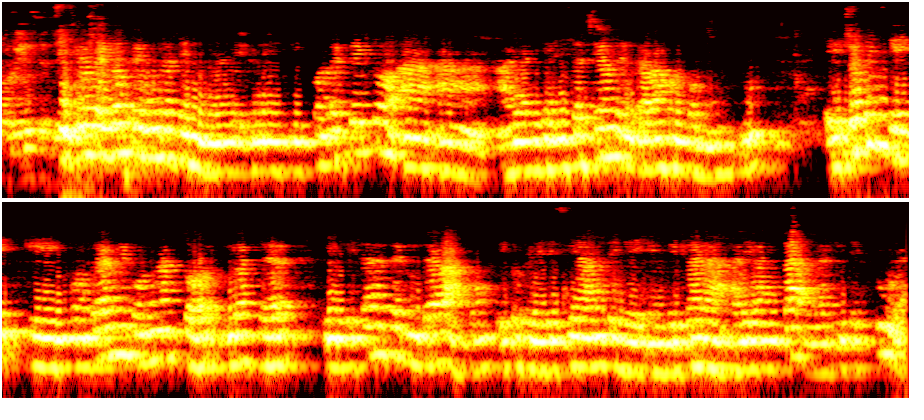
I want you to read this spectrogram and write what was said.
Corriente. Sí, creo que hay dos preguntas en una. lo que. Con respecto a, a- a la idealización del trabajo en común, ¿no? Eh, yo pensé que encontrarme con un actor iba a ser empezar a hacer mi trabajo, esto que les decía antes de empezar a, a levantar la arquitectura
